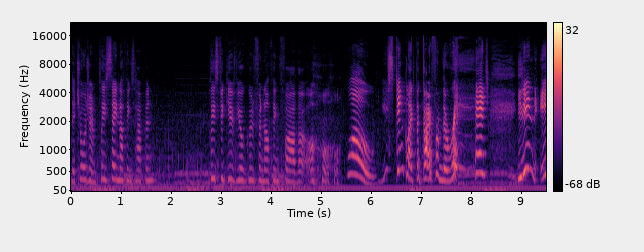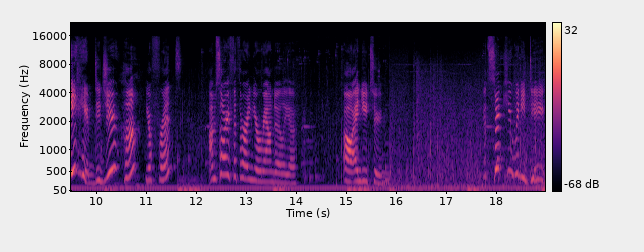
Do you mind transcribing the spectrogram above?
The children, please say nothing's happened. Please forgive your good for nothing father. Oh. Whoa, you stink like the guy from the ranch. You didn't eat him, did you? Huh? Your friends? I'm sorry for throwing you around earlier. Oh, and you too. It's so cute when he digs.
